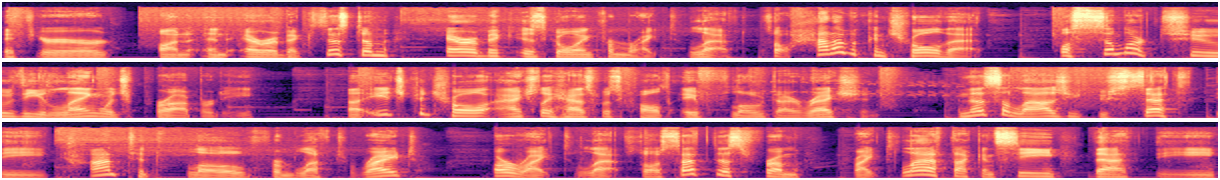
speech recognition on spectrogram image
if you're on an Arabic system, Arabic is going from right to left. So how do we control that? Well, similar to the language property, uh, each control actually has what's called a flow direction. And this allows you to set the content flow from left to right or right to left. So I'll set this from right to left. I can see that the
